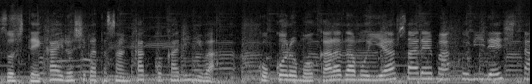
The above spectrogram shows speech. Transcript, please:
そしてカイロ柴田さんかっこ仮には心も体も癒されまくりでした。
